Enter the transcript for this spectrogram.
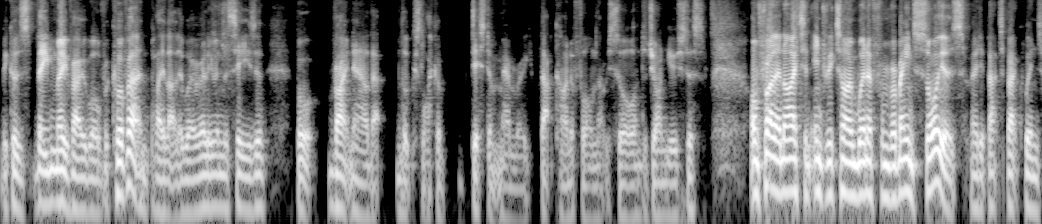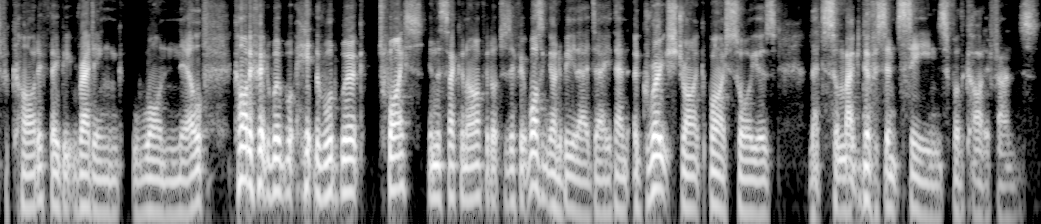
because they may very well recover and play like they were earlier in the season. But right now, that looks like a distant memory, that kind of form that we saw under John Eustace. On Friday night, an injury time winner from Romain Sawyers made it back to back wins for Cardiff. They beat Reading 1 0. Cardiff hit, hit the woodwork twice in the second half. It looked as if it wasn't going to be their day. Then a great strike by Sawyers led to some magnificent scenes for the Cardiff fans.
